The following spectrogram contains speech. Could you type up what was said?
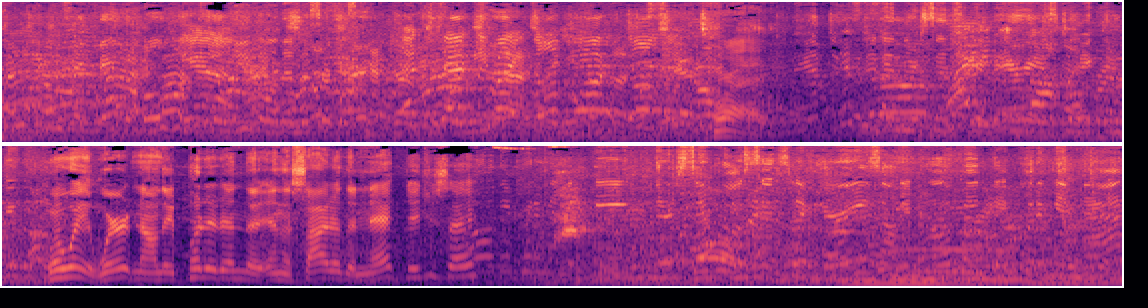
Some towns they've made the bullhooks illegal and then the circus can't go because they need that. They need the hooks. Right. They have to put it in their sensitive areas to make them do what they Wait, wait. Where now? They put it in the in the side of the neck. Did you say? Oh, they put them in the feet. There's several sensitive areas on an elephant. They put them in that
